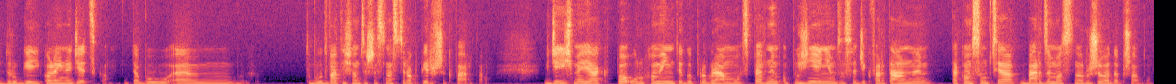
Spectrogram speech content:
drugie i kolejne dziecko. To był, to był 2016 rok, pierwszy kwartał. Widzieliśmy, jak po uruchomieniu tego programu z pewnym opóźnieniem, w zasadzie kwartalnym, ta konsumpcja bardzo mocno ruszyła do przodu.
